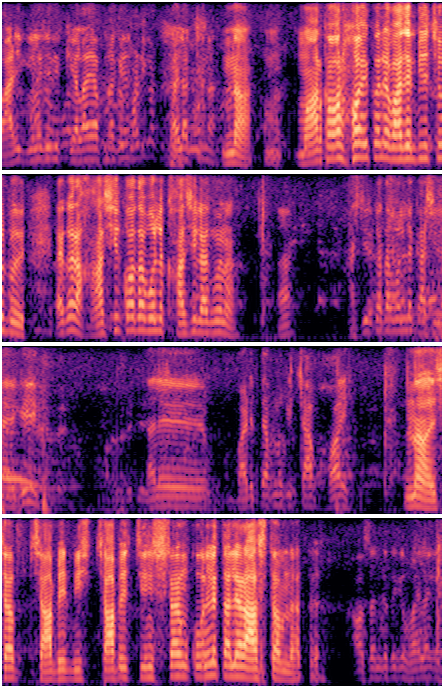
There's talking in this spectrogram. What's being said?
বাড়ি গেলে যদি কেলায় আপনাকে ভয় লাগছে না? না মার খাওয়ার ভয় করলে ভাইজান পিছিয়ে ছুটবে। একবার হাসির কথা বলে খাসি লাগবে না। হ্যাঁ? হাসির কথা বললে কাশি লাগে কি? তাহলে বাড়িতে আপনার কি চাপ হয়? না এসব চাপের চাপের জিনিসটা করলে তাহলে আর আসতাম না। আহসানকে থেকে ভয় লাগে?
